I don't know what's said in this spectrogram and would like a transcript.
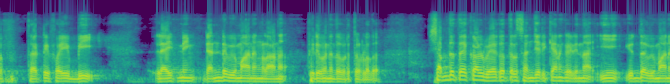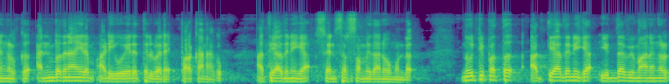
F thirty five B lightning രണ്ട് വിമാനങ്ങളാണ് തിരുവനന്തപുരത്തുള്ളത്. ശബ്ദത്തേക്കാൾ വേഗത്തിൽ സഞ്ചരിക്കാൻ കഴിയുന്ന ഈ യുദ്ധവിമാനങ്ങൾക്ക് അൻപതിനായിരം അടി ഉയരത്തിൽ വരെ പറക്കാനാകും. അത്യാധുനിക സെൻസർ സംവിധാനവുമുണ്ട്. നൂറ്റിപ്പത്ത് അത്യാധുനിക യുദ്ധവിമാനങ്ങൾ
